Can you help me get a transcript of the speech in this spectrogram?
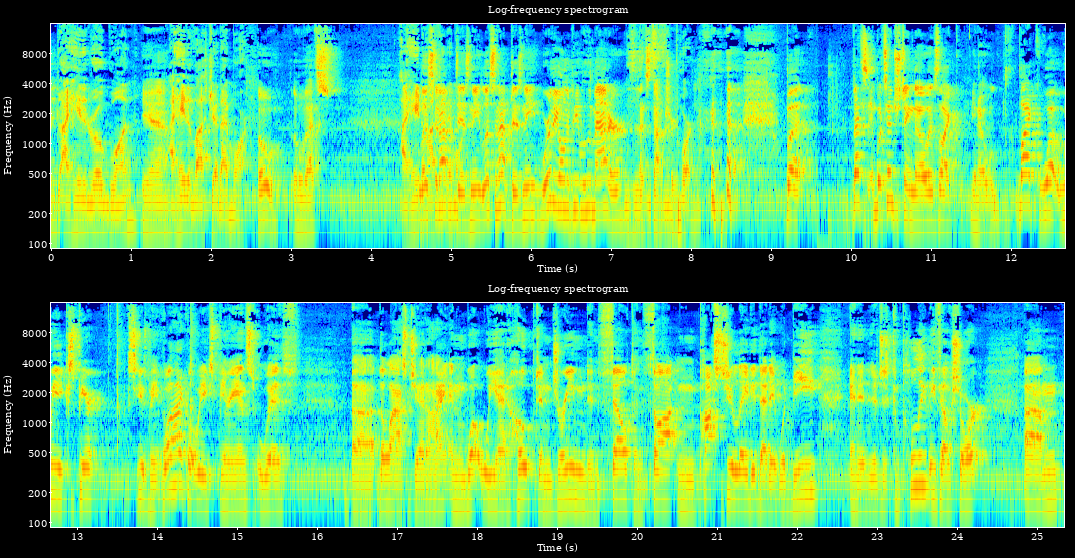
hated. I hated Rogue One. Yeah. I hated Last Jedi more. Oh, oh, that's. I hate. Listen Last up, Jedi more. Disney. Listen up, Disney. We're the only people who matter. Is, that's not true. important. But that's what's interesting though is like you know like what we experience. Excuse me. Well, like what we experienced with uh, the Last Jedi and what we had hoped and dreamed and felt and thought and postulated that it would be, and it just completely fell short. Um,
